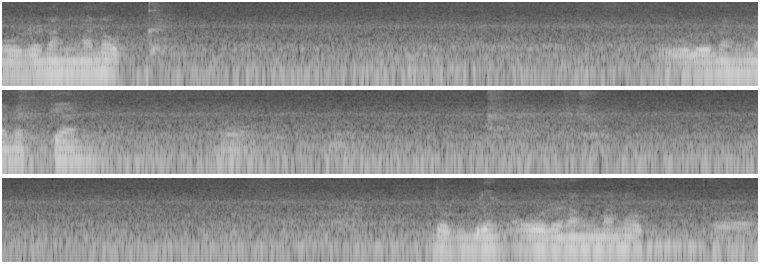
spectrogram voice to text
Ulo ng manok. Ulo ng manok yan. Oh. Dubling ulo ng manok. Oh.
